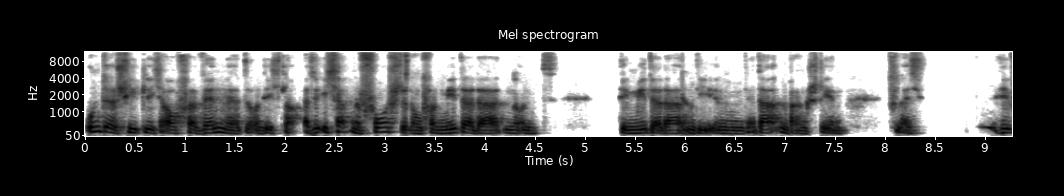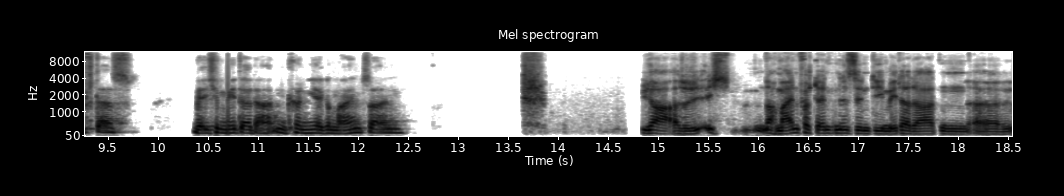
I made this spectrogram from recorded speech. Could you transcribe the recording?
unterschiedlich auch verwendet. Und ich glaube, also ich habe eine Vorstellung von Metadaten und den Metadaten, die in der Datenbank stehen. Vielleicht hilft das. Welche Metadaten können hier gemeint sein? Ja, also ich, nach meinem Verständnis sind die Metadaten äh,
